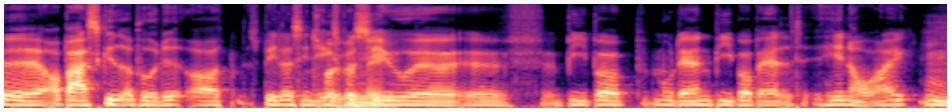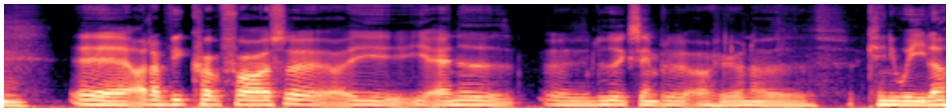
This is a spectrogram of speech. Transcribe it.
øh, og bare skider på det og spiller sin Trykker eksplosive øh, øh, bebop, moderne bebop alt henover, ikke? Mm. Øh, og der vi kom for også øh, i, i andet øh, lydeksempel at høre noget Kenny Wheeler.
